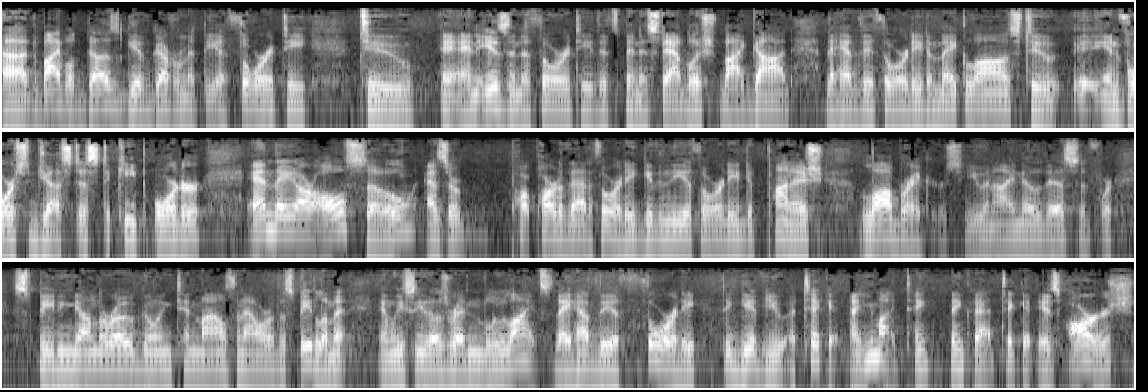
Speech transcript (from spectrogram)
uh, the Bible does give government the authority to, and is an authority that's been established by God. They have the authority to make laws, to enforce justice, to keep order, and they are also, as a part of that authority, given the authority to punish lawbreakers. You and I know this if we're speeding down the road going 10 miles an hour of the speed limit and we see those red and blue lights. They have the authority to give you a ticket. Now, you might think, think that ticket is harsh.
